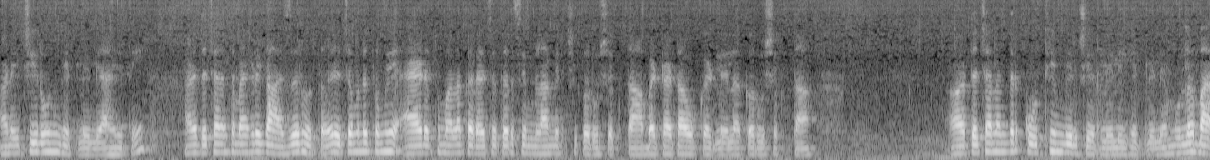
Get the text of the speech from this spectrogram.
आणि चिरून घेतलेली आहे ती. आणि त्याच्यानंतर माझ्याकडे गाजर होतं. याच्यामध्ये तुम्ही ॲड तुम्हाला करायचं तर सिमला मिरची करू शकता बटाटा उकडलेला करू शकता. त्याच्यानंतर कोथिंबीर चिरलेली घेतलेली आहे. मुलं बा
